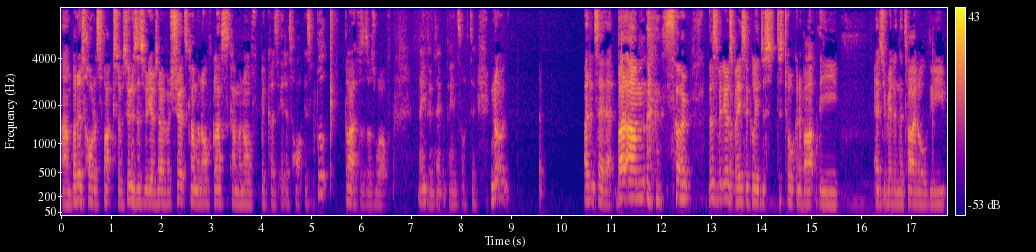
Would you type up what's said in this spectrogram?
Um, but it's hot as fuck, so as soon as this video is over, shirt's coming off, glasses coming off, because it is hot as fuck. Glasses as well. Now even take my pants off too. No, I didn't say that. But, um, so, this video is basically just, just talking about the, as you read in the title, the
